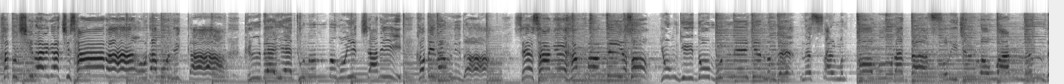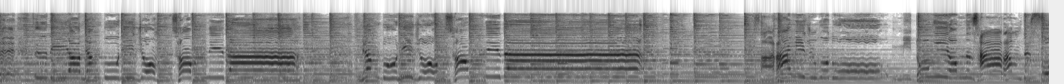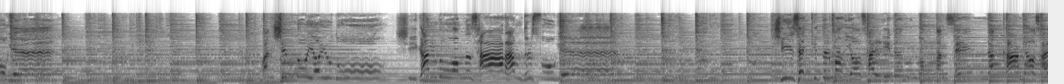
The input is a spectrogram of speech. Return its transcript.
하도 지랄같이 살아오다 보니까 그대의 두 눈 보고 있자니 겁이 납니다. 세상에 한번 뒤어서 용기도 못 내겠는데 내 삶은 억울하다 소리 질러 왔는데 드디어 명분이 좀 섭니다. 명분이 좀 섭니다. 사람이 죽어도 미동이 없는 사람들 속에 관심도 시간도 없는 사람들 속에. 지 새끼들 먹여 살리는 것만 생각하며 있구나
